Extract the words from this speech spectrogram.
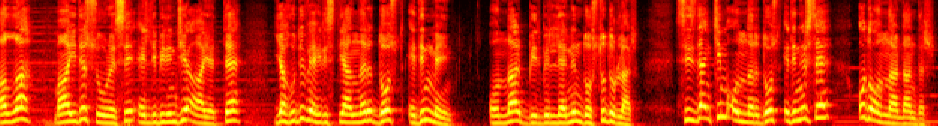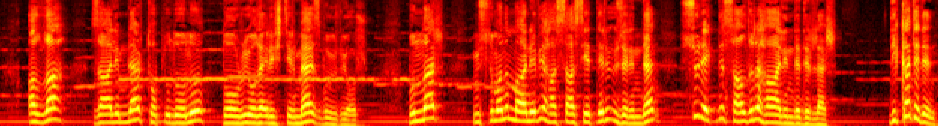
Allah Maide suresi 51. ayette Yahudi ve Hristiyanları dost edinmeyin. Onlar birbirlerinin dostudurlar. Sizden kim onları dost edinirse o da onlardandır. Allah zalimler topluluğunu doğru yola eriştirmez buyuruyor. Bunlar Müslümanın manevi hassasiyetleri üzerinden sürekli saldırı halindedirler. Dikkat edin,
